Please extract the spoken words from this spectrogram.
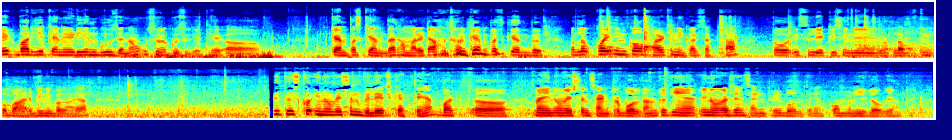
एक बार ये कैनेडियन गूज है ना उसमें घुस गए थे आ, कैंपस के अंदर हमारे डाउनटाउन कैंपस के अंदर। मतलब कोई इनको हर्ट नहीं कर सकता तो इसलिए किसी ने मतलब इनको बाहर भी नहीं भगाया। तो इसको इनोवेशन विलेज कहते हैं बट uh, मैं इनोवेशन सेंटर बोल रहा हूँ क्योंकि इनोवेशन सेंटर ही बोलते हैं कॉमनली लोग यहाँ पे।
